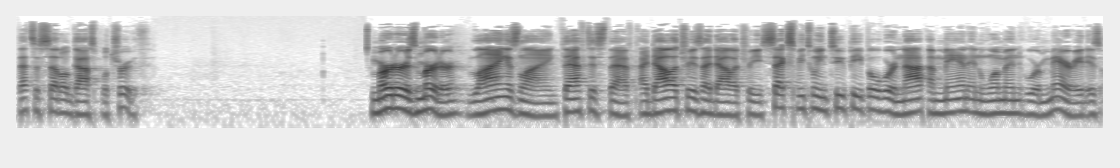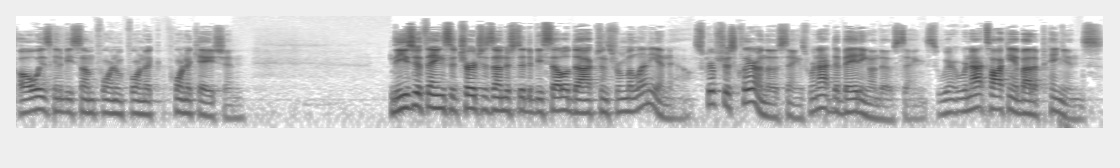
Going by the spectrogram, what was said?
That's a settled gospel truth. Murder is murder, lying is lying, theft is theft, idolatry is idolatry. Sex between two people who are not a man and woman who are married is always going to be some form of fornication. These are things the church has understood to be settled doctrines for millennia now. Scripture is clear on those things. We're not debating on those things. We're, we're not talking about opinions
